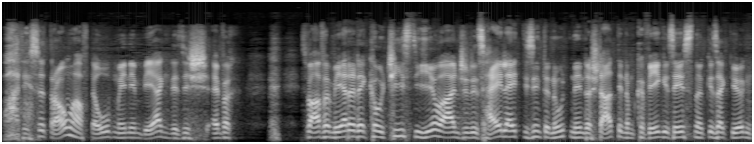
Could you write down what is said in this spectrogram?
boah, das ist so traumhaft da oben in den Bergen. Das ist einfach es war für mehrere Coaches, die hier waren, schon das Highlight. Die sind dann unten in der Stadt in einem Café gesessen und gesagt, Jürgen,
